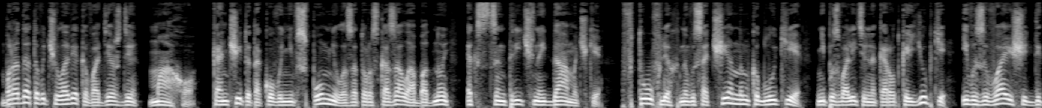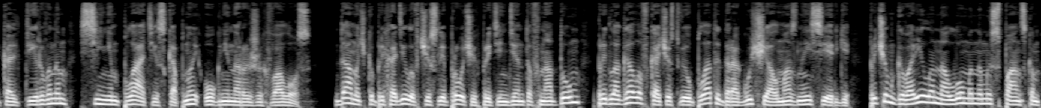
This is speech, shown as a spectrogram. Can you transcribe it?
бородатого человека в одежде Махо. Кончита такого не вспомнила, зато рассказала об одной эксцентричной дамочке в туфлях на высоченном каблуке, непозволительно короткой юбке и вызывающе декольтированном синем платье с копной огненно-рыжих волос. Дамочка приходила в числе прочих претендентов на дом, предлагала в качестве уплаты дорогущие алмазные серьги, причем говорила на ломаном испанском,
